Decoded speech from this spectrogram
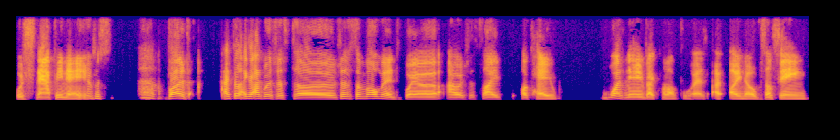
with snappy names but I feel like that was just a just a moment where I was just like, okay, what name did I come up with? I, I know something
